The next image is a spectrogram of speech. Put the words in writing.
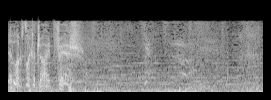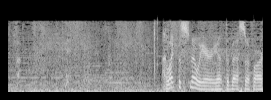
It looks like a giant fish. I like the snowy area the best so far.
